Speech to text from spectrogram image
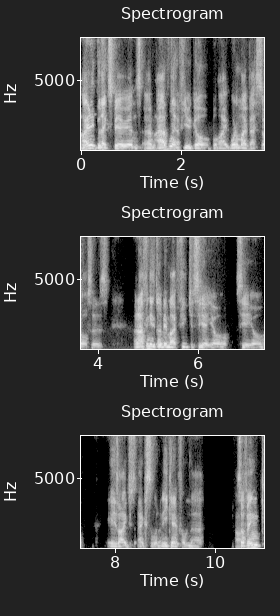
I had a good experience. Um, I have let a few go, but like one of my best sources, and I think he's going to be my future CAO. CAO is like just excellent, and he came from there. So I think,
